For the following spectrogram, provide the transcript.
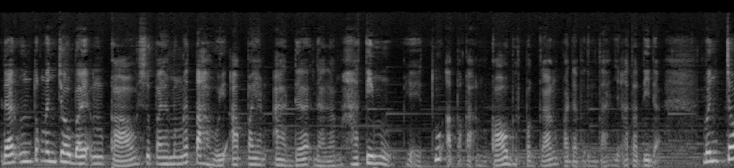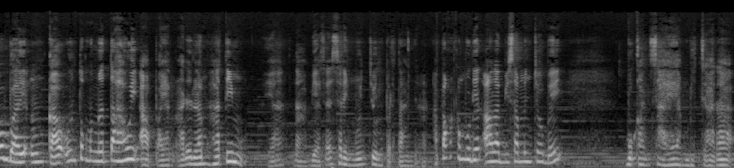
Dan untuk mencobai engkau supaya mengetahui apa yang ada dalam hatimu, yaitu apakah engkau berpegang pada perintahnya atau tidak. Mencobai engkau untuk mengetahui apa yang ada dalam hatimu, ya. Nah, biasanya sering muncul pertanyaan, apakah kemudian Allah bisa mencobai? bukan saya yang bicara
